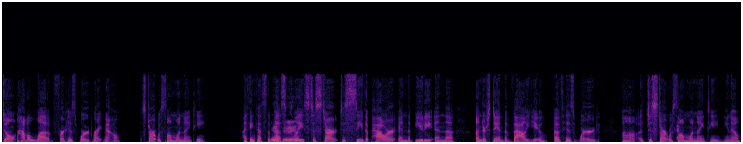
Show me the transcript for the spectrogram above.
don't have a love for his word right now, start with Psalm 119. I think that's the mm-hmm. best place to start to see the power and the beauty and the understand the value of his word. Uh, just start with Psalm 119, you know?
